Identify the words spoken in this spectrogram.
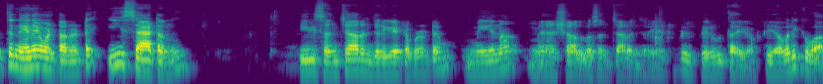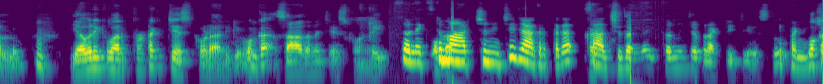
అయితే నేనేమంటానంటే ఈ శాటన్ ఇవి సంచారం జరిగేటప్పుడు అంటే మీన మేషాల్లో సంచారం జరిగేటప్పుడు ఇవి పెరుగుతాయి కాబట్టి ఎవరికి వాళ్ళు. ఎవరికి వారు ప్రొటెక్ట్ చేసుకోవడానికి ఒక సాధన చేసుకోండి. సో నెక్స్ట్ మార్చ్ నుంచి జాగ్రత్తగా ఖచ్చితంగా ఇక్కడ నుంచే ప్రాక్టీస్ చేస్తూ ఒక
